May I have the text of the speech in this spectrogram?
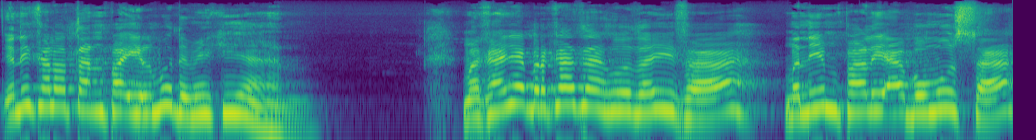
Ini kalau tanpa ilmu demikian. Makanya berkata Hudzaifah menimpali Abu Musa,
